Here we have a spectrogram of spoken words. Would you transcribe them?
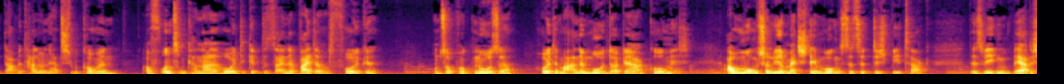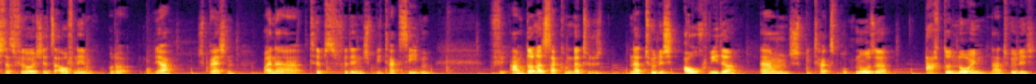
Und damit hallo und herzlich willkommen auf unserem Kanal. Heute gibt es eine weitere Folge unserer Prognose. Heute mal an einem Montag, ja, komisch. Aber morgen schon wieder Matchday. Morgen ist der siebte Spieltag. Deswegen werde ich das für euch jetzt aufnehmen oder ja, sprechen. Meine Tipps für den Spieltag 7. Am Donnerstag kommt natürlich, natürlich auch wieder ähm, Spieltagsprognose. 8 und 9 natürlich.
